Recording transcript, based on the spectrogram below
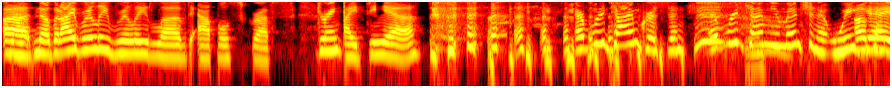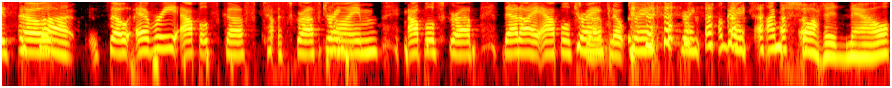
Uh, No, but I really, really loved Apple Scruff's drink. idea. Every time, Kristen, every time you mention it, we Okay, get a so- shot. so every Apple Scuff t- Scruff Drink. time, Apple Scruff, that I Apple Drink, Scruff. No. drink, drink. Okay, I'm sorted now.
